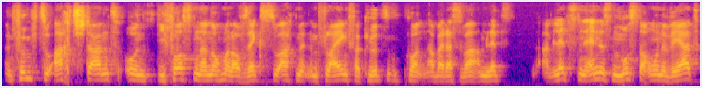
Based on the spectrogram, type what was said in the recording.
ein 5 zu 8 stand und die Pfosten dann nochmal auf 6 zu 8 mit einem Flying verkürzen konnten. Aber das war am, Letz am letzten Endes ein Muster ohne Wert.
